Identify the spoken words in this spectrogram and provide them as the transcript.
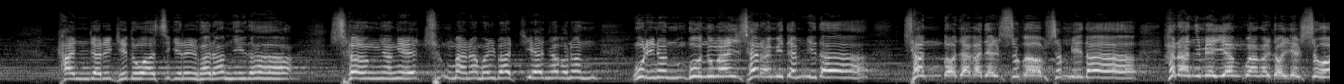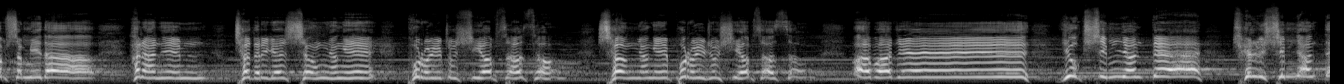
간절히 기도하시기를 바랍니다. 성령의 충만함을 받지 않냐고는 우리는 무능한 사람이 됩니다. 전도자가 될 수가 없습니다. 하나님의 영광을 돌릴 수 없습니다. 하나님, 저들에게 성령의 불을 주시옵소서. 성령의 불을 주시옵소서. 아버지, 60년 대, 70년 대,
